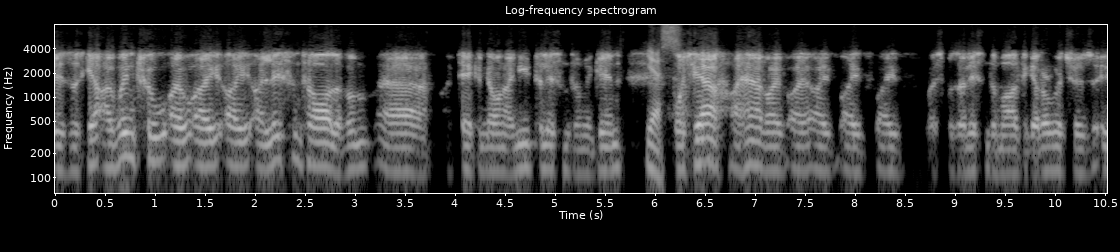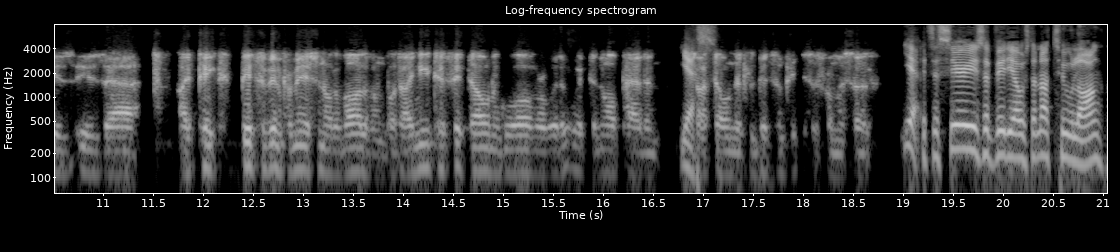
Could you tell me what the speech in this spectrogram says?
Business. Yeah, I went through. I, I, I, I listened to all of them. Uh, taken down. I need to listen to them again. Yes. But yeah, I have. I've, I, I've, I've, I've, I suppose I listened to them all together, which is, is, is. Uh, I picked bits of information out of all of them, but I need to sit down and go over with it with the notepad and Yes. jot down little bits and pieces for myself. Yeah, it's a series of videos. They're not too long,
